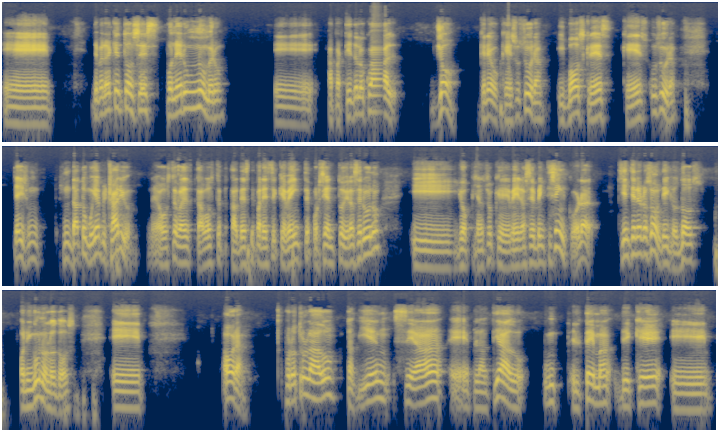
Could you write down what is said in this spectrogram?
de manera que entonces poner un número a partir de lo cual yo creo que es usura y vos crees que es usura, es un dato muy arbitrario. A vos, tal vez te parece que 20% debería ser uno y yo pienso que debería ser 25, ¿verdad? ¿Quién tiene razón? De los dos o ninguno de los dos. Eh, ahora, por otro lado, también se ha eh, planteado el tema de que eh,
